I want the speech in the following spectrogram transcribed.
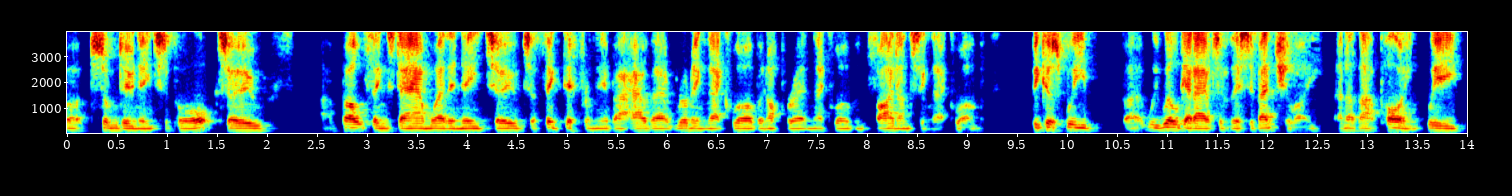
but some do need support to bolt things down where they need to, to think differently about how they're running their club and operating their club and financing their club, because we uh, we will get out of this eventually, and at that point we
